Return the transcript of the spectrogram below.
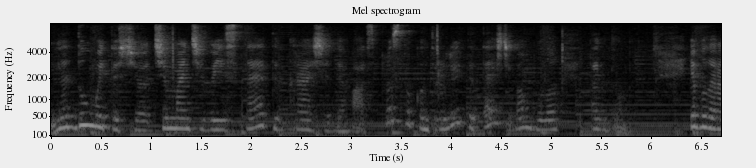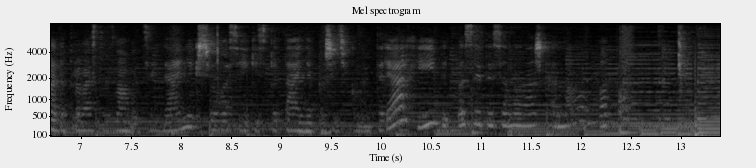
не думайте, що чим менше ви їсте, тим краще для вас. Просто контролюйте те, щоб вам було так добре. Я була рада провести з вами цей день. Якщо у вас є якісь питання, пишіть в коментарях і підписуйтеся на наш канал. Па-па!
